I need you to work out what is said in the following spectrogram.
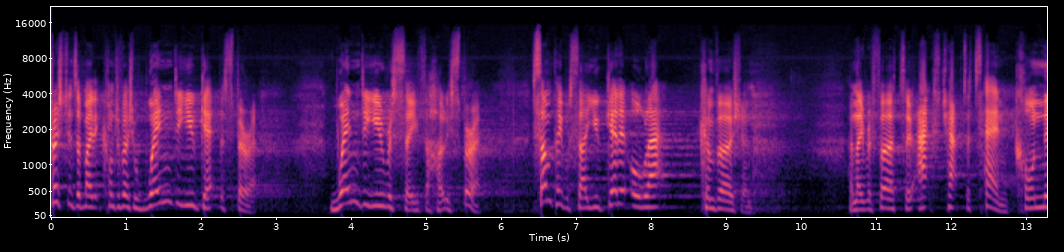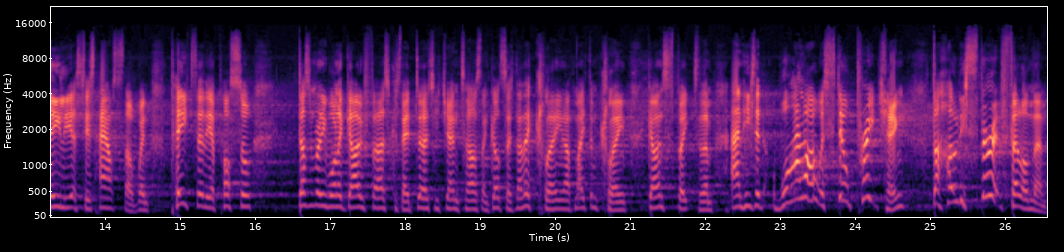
Christians have made it controversial. When do you get the Spirit? When do you receive the Holy Spirit? Some people say you get it all at conversion. And they refer to Acts chapter 10, Cornelius' household, when Peter the apostle doesn't really want to go first because they're dirty Gentiles. And God says, No, they're clean. I've made them clean. Go and speak to them. And he said, While I was still preaching, the Holy Spirit fell on them.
